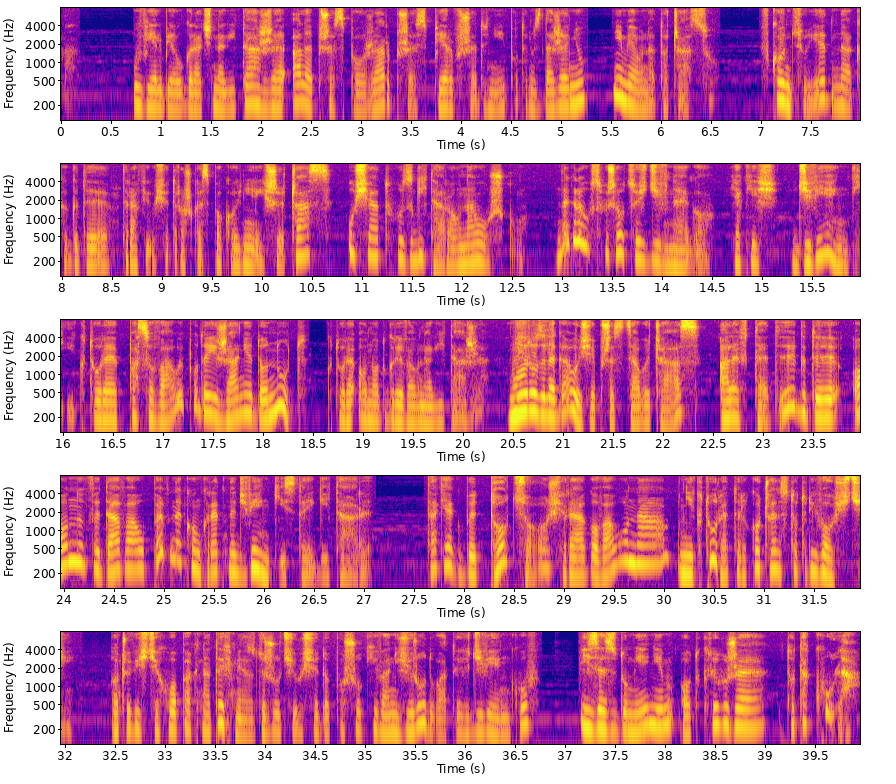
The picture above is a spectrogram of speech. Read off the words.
Uwielbiał grać na gitarze, ale przez pożar, przez pierwsze dni po tym zdarzeniu nie miał na to czasu. W końcu jednak, gdy trafił się troszkę spokojniejszy czas, usiadł z gitarą na łóżku. Nagle usłyszał coś dziwnego, jakieś dźwięki, które pasowały podejrzanie do nut, które on odgrywał na gitarze. Nie rozlegały się przez cały czas, ale wtedy, gdy on wydawał pewne konkretne dźwięki z tej gitary. Tak jakby to coś reagowało na niektóre tylko częstotliwości. Oczywiście chłopak natychmiast rzucił się do poszukiwań źródła tych dźwięków i ze zdumieniem odkrył, że to ta kula,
